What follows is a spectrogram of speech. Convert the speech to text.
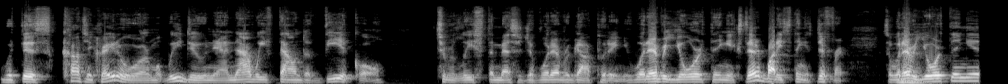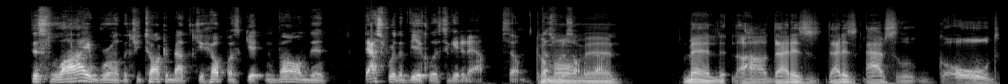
with this content creator world, and what we do now, now we found a vehicle to release the message of whatever God put in you, whatever your thing is. everybody's thing is different. So whatever Yeah. your thing is, this live world that you talk about, that you help us get involved in, that's where the vehicle is to get it out. So that's Come what it's on, all about. man. Man, uh, that is that is absolute gold.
